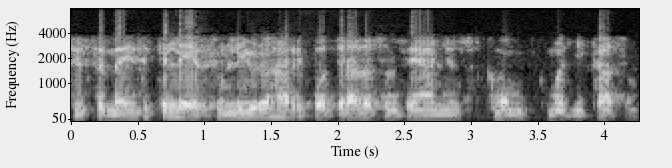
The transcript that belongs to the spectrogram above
si usted me dice que leerse un libro de Harry Potter a los 11 años, como, como es mi caso,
